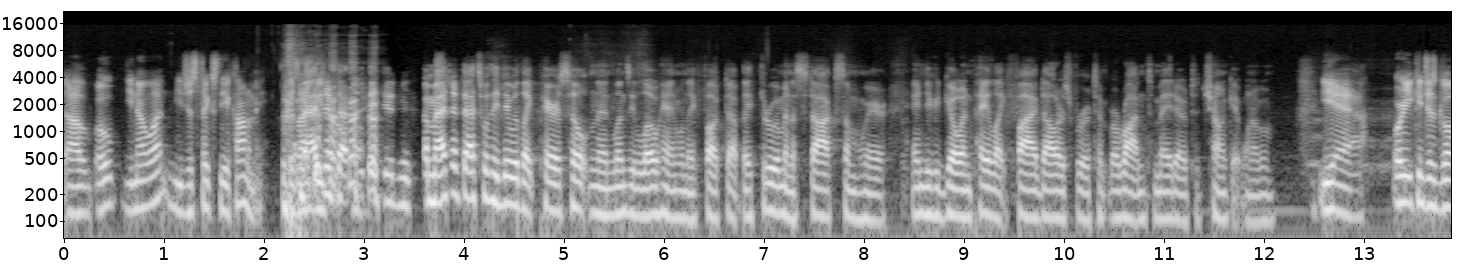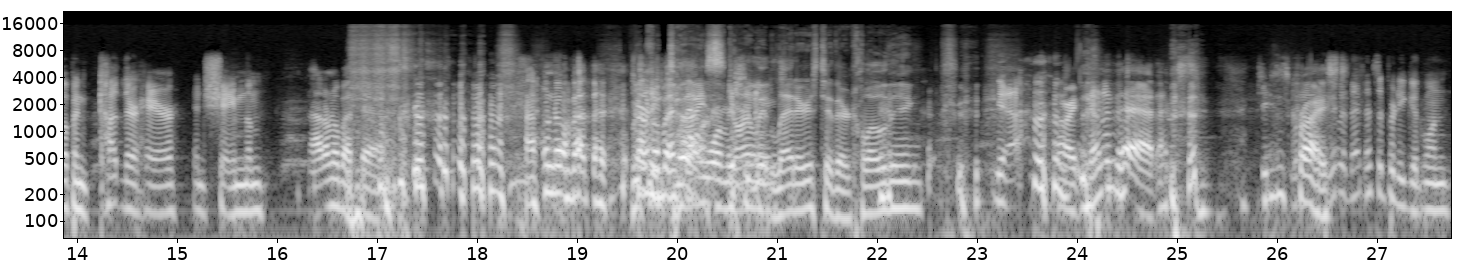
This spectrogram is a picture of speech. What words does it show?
Uh, oh, you know what? You just fix the economy. Because I'd Imagine if that's what they did. With, imagine if that's what they did with like Paris Hilton and Lindsay Lohan when they fucked up. They threw them in a stock somewhere, and you could go and pay like five dollars for a, rotten tomato to chunk at one of them. yeah. Or you can just go up and cut their hair and shame them. I don't know about that. I don't know about that. I We don't know about that war scarlet machine. letters to their clothing. Yeah. All right, none of that. I just, Jesus Christ. Yeah, that, that's a pretty good one.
